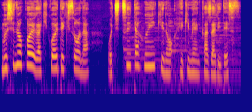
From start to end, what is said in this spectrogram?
虫の声が聞こえてきそうな落ち着いた雰囲気の壁面飾りです。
